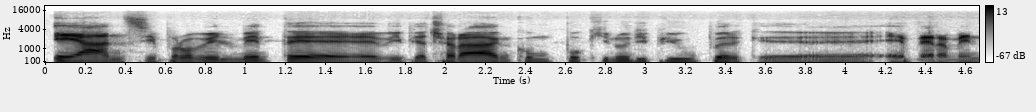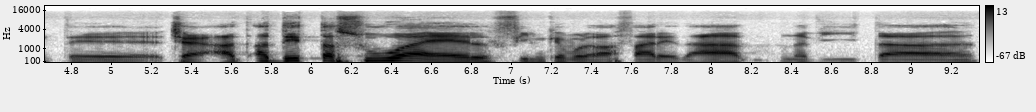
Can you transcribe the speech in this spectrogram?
e anzi probabilmente vi piacerà anche un pochino di più perché è veramente, cioè a, a detta sua è il film che voleva fare da una vita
